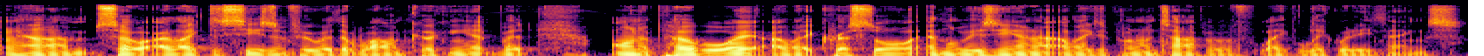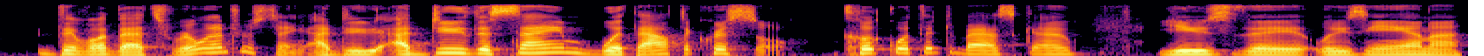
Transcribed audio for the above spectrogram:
Um, so I like to season food with it while I'm cooking it. But on a po' boy, I like Crystal, and Louisiana I like to put on top of like liquidy things. Well, that's real interesting. I do. I do the same without the crystal. Cook with the Tabasco. Use the Louisiana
